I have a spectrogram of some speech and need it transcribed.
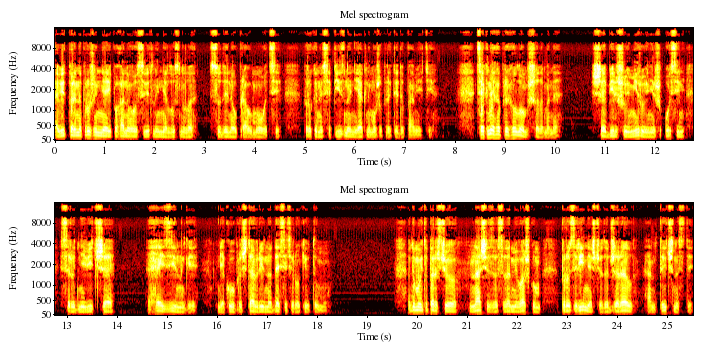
Від перенапруження і поганого освітлення луснула судина у правому оці, прокинувся пізно, ніяк не можу прийти до пам'яті. Ця книга приголомшила мене ще більшою мірою, ніж осінь середньовіччя Гейзінги, яку прочитав рівно 10 років тому. Думаю тепер, що наші з Василем Івашком прозріння щодо джерел античності,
